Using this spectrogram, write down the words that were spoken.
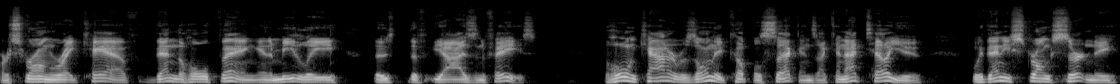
or strong right calf, then the whole thing, and immediately those the, the eyes and face. The whole encounter was only a couple seconds. I cannot tell you with any strong certainty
